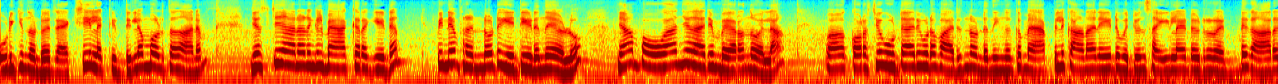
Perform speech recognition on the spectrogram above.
ഓടിക്കുന്നുണ്ട്. ഒരു രക്ഷയില്ല കിട്ടില്ല പോലത്തെ സാധനം. ജസ്റ്റ് ഞാനാണെങ്കിൽ ബാക്ക് ഇറക്കിയിട്ട് പിന്നെ ഫ്രണ്ടോട്ട് കയറ്റി ഇടുന്നേ ഉള്ളൂ. ഞാൻ പോകാഞ്ഞ കാര്യം വേറൊന്നുമല്ല. കുറച്ച് കൂട്ടുകാർ കൂടെ വരുന്നുണ്ട്. നിങ്ങൾക്ക് മാപ്പിൽ കാണാനായിട്ട് പറ്റും. സൈഡിലായിട്ട് ഒരു റെഡ് കാറ്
